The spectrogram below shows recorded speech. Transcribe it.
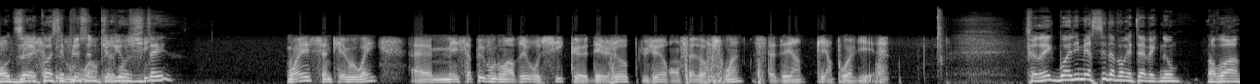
On dirait quoi? C'est plus une curiosité? Oui, c'est une oui. Euh, mais ça peut vouloir dire aussi que déjà plusieurs ont fait leur choix, c'est-à-dire Pierre Poilier. Frédéric Boily, merci d'avoir été avec nous. Au revoir.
